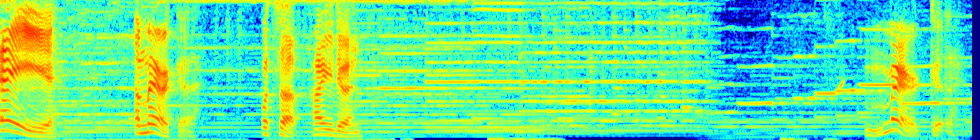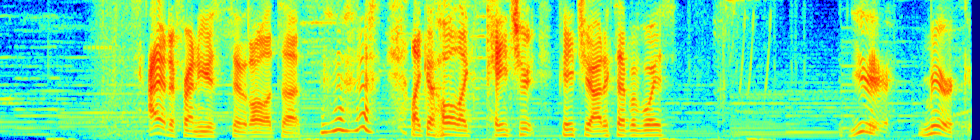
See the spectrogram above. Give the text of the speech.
Hey! America! What's up? How you doing? America! I had a friend who used to say that all the time. like a whole like patri patriotic type of voice. Yeah, America.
